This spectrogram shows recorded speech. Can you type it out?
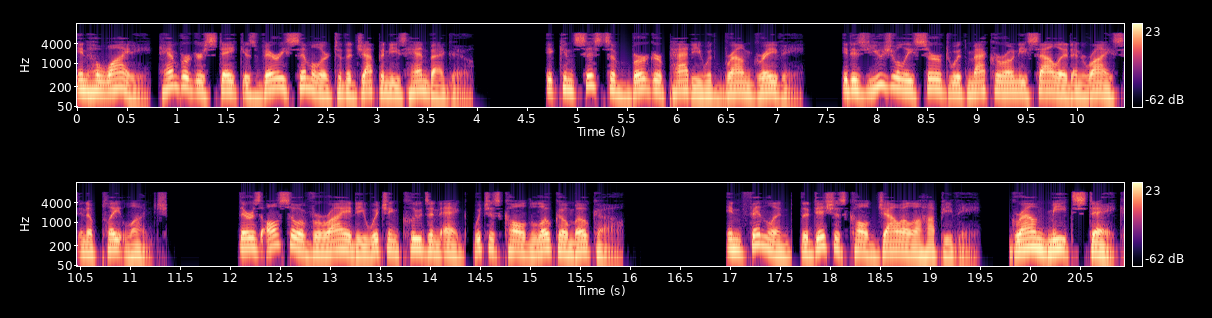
In Hawaii, hamburger steak is very similar to the Japanese hanbagu. It consists of burger patty with brown gravy. It is usually served with macaroni salad and rice in a plate lunch. There is also a variety which includes an egg, which is called loco moco. In Finland, the dish is called jauhelihapihvi ground meat steak",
